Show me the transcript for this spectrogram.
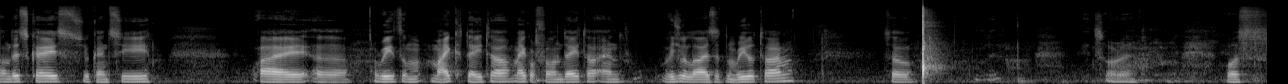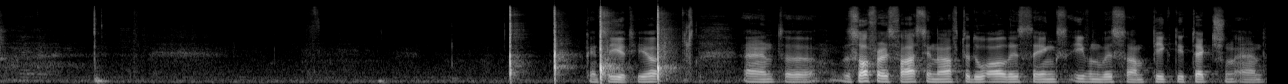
So in this case, you can see I uh, read the mic data, microphone data, and visualize it in real time. So it sort of was you can see it here. And uh, the software is fast enough to do all these things, even with some peak detection and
